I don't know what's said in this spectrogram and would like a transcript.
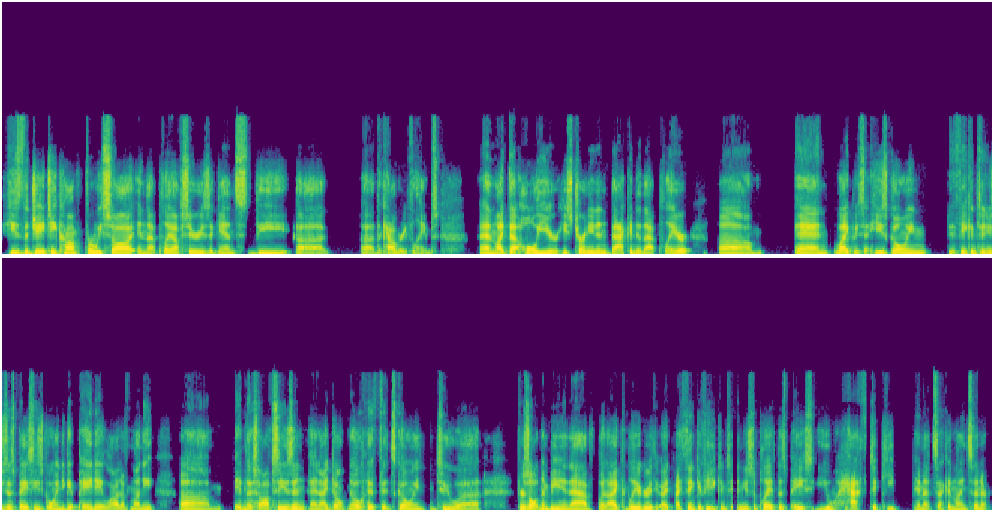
He's the JT Compher we saw in that playoff series against the uh, uh, the Calgary Flames and like that whole year he's turning in back into that player. Um and like we said he's going if he continues this pace he's going to get paid a lot of money um in this offseason. And i don't know if it's going to uh result in him being an av but i completely agree with you. I, I think if he continues to play at this pace you have to keep him at second line center.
